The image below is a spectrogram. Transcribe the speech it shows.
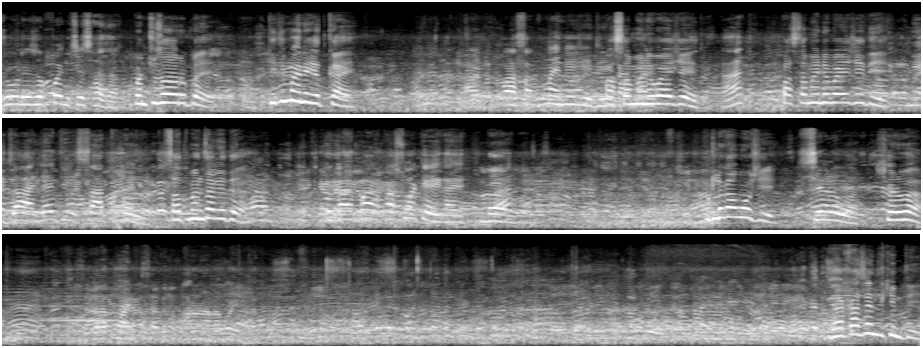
जोडीचं पंचवीस हजार. पंचवीस हजार रुपये. किती महिने आहेत काय? पाच सात महिने पाच सहा महिने वयाचे आहेत. हा? पाच सहा महिने वयाचे आहेत झाले ती सात महिने. सात महिने झाले ते? काय बारका सोटे आहे काय? बर. कुठलं गाव मावशी? शेळव. शेळवा. काय सांगितली किमती?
